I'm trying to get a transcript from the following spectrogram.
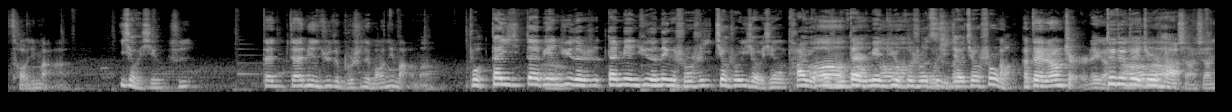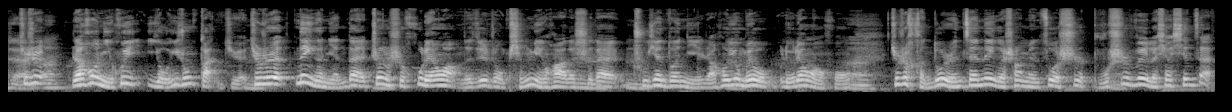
草泥马？易小星，是戴戴面具的不是那王尼玛吗？不戴一戴面具的是戴面具的那个时候是教授易小星，他有的时候戴着面具会说自己叫教授嘛。啊他戴着张纸儿那个。对对对就是啊他想想起来，就是嗯，然后你会有一种感觉，就是那个年代正是互联网的这种平民化的时代出现端倪，然后又没有流量网红，嗯就是很多人在那个上面做事，不是为了像现在，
